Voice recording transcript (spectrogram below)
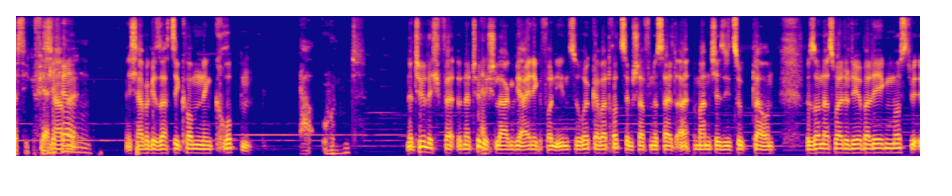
Dass sie gefährlich Ich habe- werden? Ich habe gesagt, sie kommen in Gruppen. Ja, und? Natürlich, natürlich schlagen wir einige von ihnen zurück, aber trotzdem schaffen es halt äh, manche, sie zu klauen. Besonders weil du dir überlegen musst, wir,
